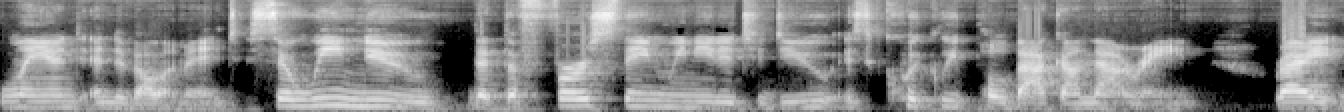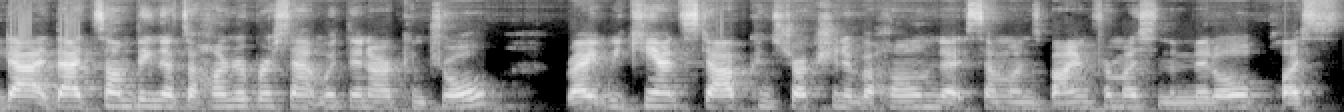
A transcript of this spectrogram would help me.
land and development. So we knew that the first thing we needed to do is quickly pull back on that rein, right? That that's something that's 100% within our control, right? We can't stop construction of a home that someone's buying from us in the middle plus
